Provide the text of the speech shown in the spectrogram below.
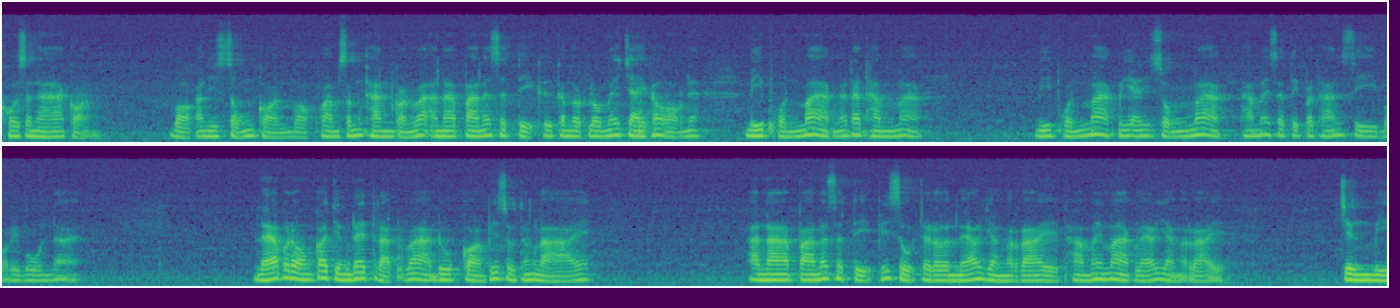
โฆษณาก่อน บอกอานิสงส์ก่อนบอกความสำคัญก่อนว่าอนาปานสติคือกำหนดลมหายใจเข้าออกเนี่ยมีผลมากนะถ้าทำมาก มีผลมากมีอานิสงส์มากทำให้สติปัฏฐานสี่บริบูรณ์ได้ แล้วพระองค์ก็จึงได้ตรัสว่าดูก่อนพิสูจน์ทั้งหลายอนาปานสติพิสูจน์เจริญแล้วอย่างไรทำให้มากแล้วอย่างไร จึงมี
